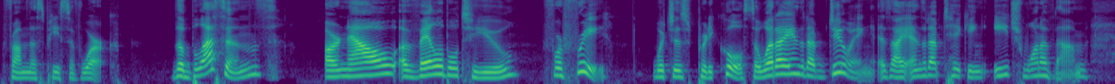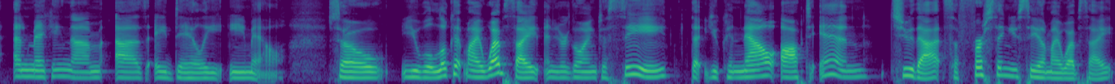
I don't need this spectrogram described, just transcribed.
from this piece of work. The blessings are now available to you for free, which is pretty cool. So, what I ended up doing is I ended up taking each one of them and making them as a daily email. So, you will look at my website and you're going to see that you can now opt in to that. It's the first thing you see on my website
